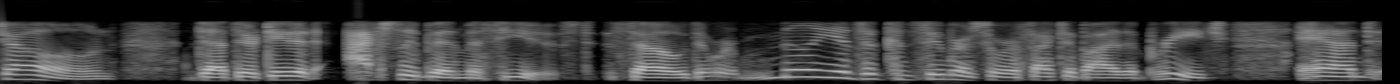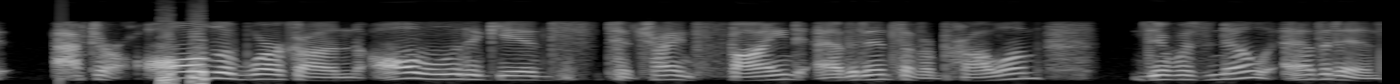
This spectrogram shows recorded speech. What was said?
shown that their data had actually been misused. So there were millions of consumers who were affected by the breach, and after all the work on all the litigants to try and find evidence of a problem, there was no evidence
